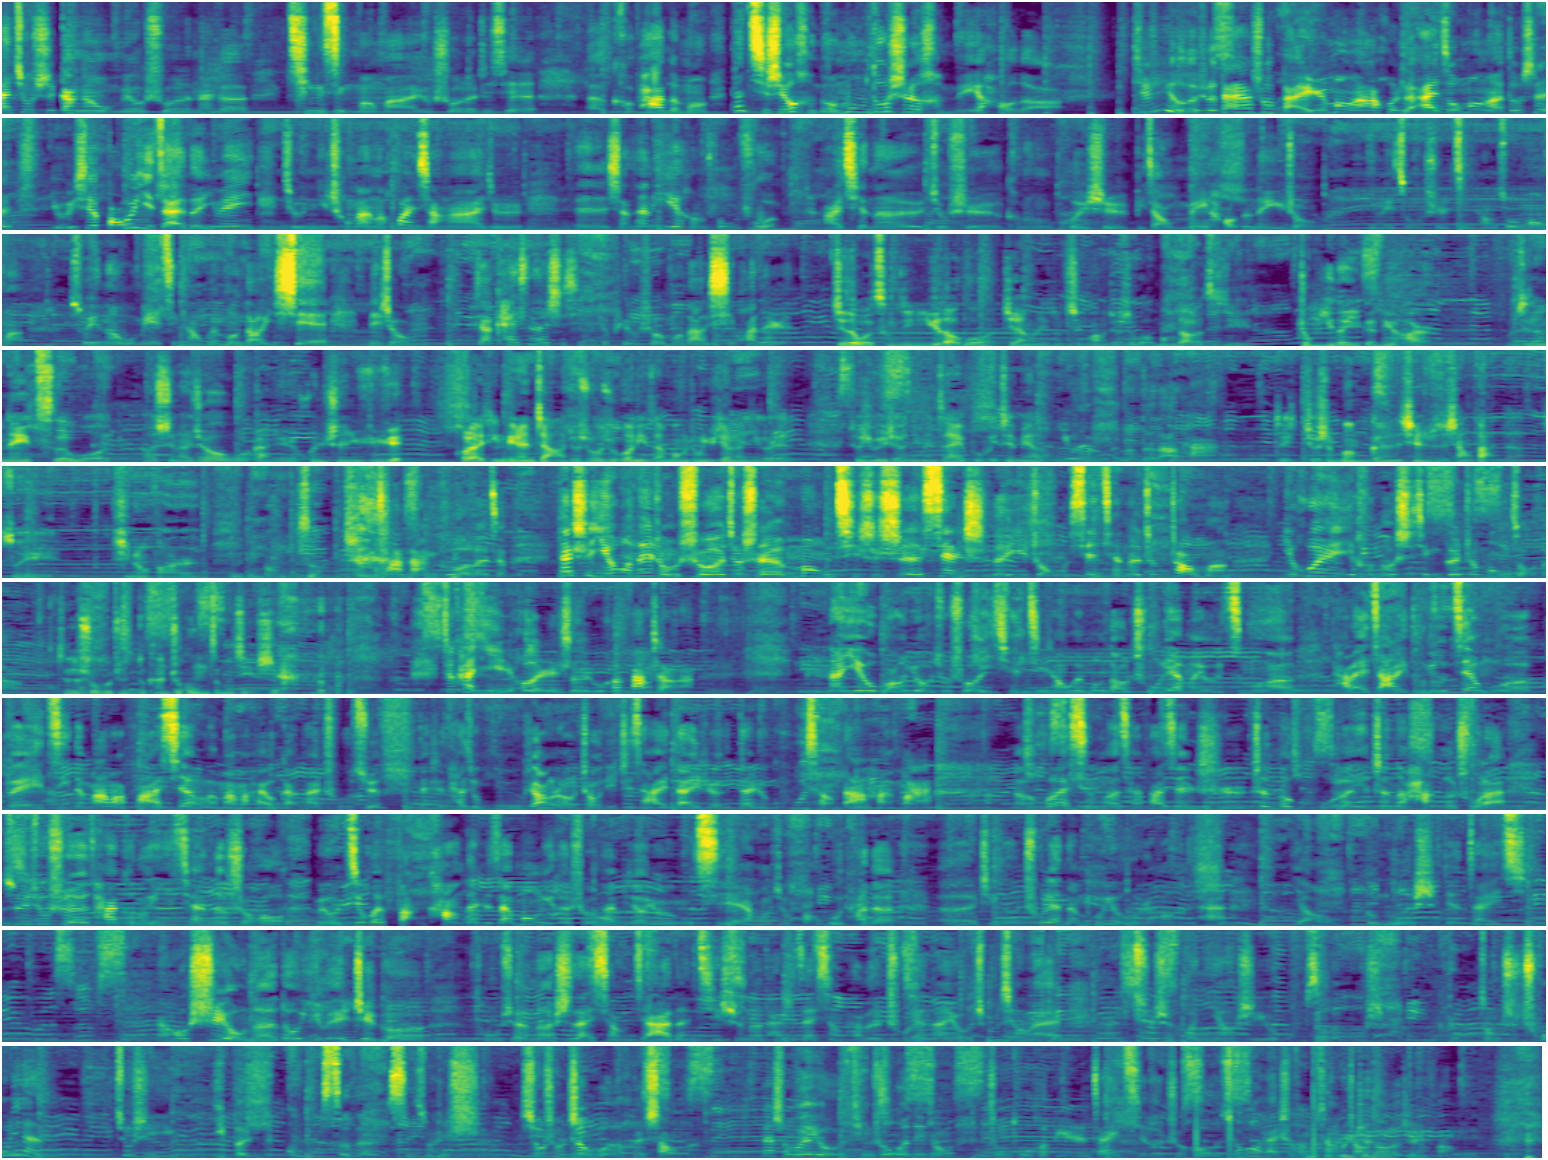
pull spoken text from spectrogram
那就是刚刚我们又说了那个清醒梦嘛，又说了这些呃可怕的梦，但其实有很多梦都是很美好的。其实有的时候大家说白日梦啊，或者爱做梦啊，都是有一些褒义在的，因为就是你充满了幻想啊，就是呃想象力也很丰富，而且呢，就是可能会是比较美好的那一种，因为总是经常做梦嘛，所以呢，我们也经常会梦到一些那种比较开心的事情，就比如说梦到喜欢的人。记得我曾经遇到过这样的一种情况，就是我梦到了自己中意的一个女孩。我记得那一次我，然后醒来之后，我感觉浑身愉悦。后来听别人讲，就说如果你在梦中遇见了一个人，就意味着你们再也不会见面了。永远不可能得到他。对，就是梦跟现实是相反的，所以心中反而有点苦涩。更加难过了就，但是也有那种说，就是梦其实是现实的一种先前的征兆嘛，也会很多事情跟着梦走的，这个说不准，都看周公怎么解释吧。嗯 就看你以后的人生如何发展了。嗯，那也有网友就说以前经常会梦到初恋嘛，有一次梦到他来家里偷偷见我，被自己的妈妈发现了，妈妈还要赶他出去，但是他就不让，然后着急之下还带着带着哭腔大喊妈。呃，后来醒了才发现是真的哭了，也真的喊了出来。所以就是他可能以前的时候没有机会反抗，但是在梦里的时候他比较有勇气，然后就保护他的呃这个初恋男朋友，然后和他要更多的时间在一起。然后室友呢都以为这个同学呢是在想家，但其实呢他是在想他的初恋男友。这么想来，哎，确实和你一样是一个苦涩的故事。总之，初恋就是一一本苦涩的辛酸史，修成正果的很少嘛。但是我也有听说过那种中途和别人在一起了之后，最后还是互相找到了对方，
